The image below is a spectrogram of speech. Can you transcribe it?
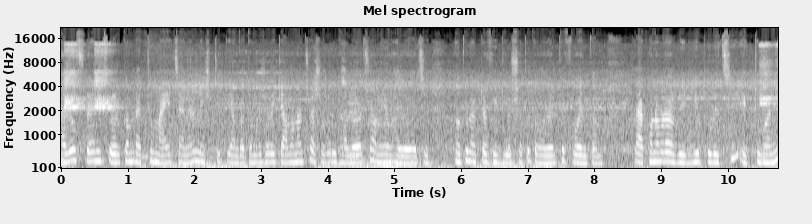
Hello friends welcome back to my channel মিষ্টি প্রিয়াঙ্কা তোমরা সবাই কেমন আছো? আশা করি ভালো আছো, আমিও ভালো আছি। নতুন একটা ভিডিওর সাথে তোমাদেরকে ওয়েলকাম তো এখন আমরা বেরিয়ে পড়েছি একটুখানি।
